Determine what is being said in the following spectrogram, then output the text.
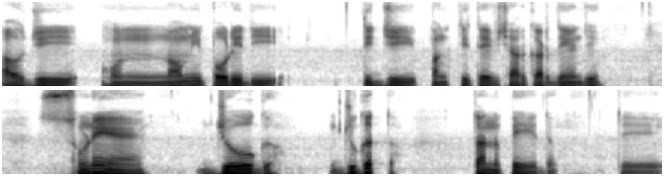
ਆਓ ਜੀ, ਹੁਣ ਨੌਵੀਂ ਪੌੜੀ ਦੀ ਤੀਜੀ ਪੰਕਤੀ ਤੇ ਵਿਚਾਰ ਕਰਦੇ ਹਾਂ ਜੀ। ਸੁਣਿਆ ਜੋਗ ਜੁਗਤ ਤਨ ਭੇਦ ਤੇ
